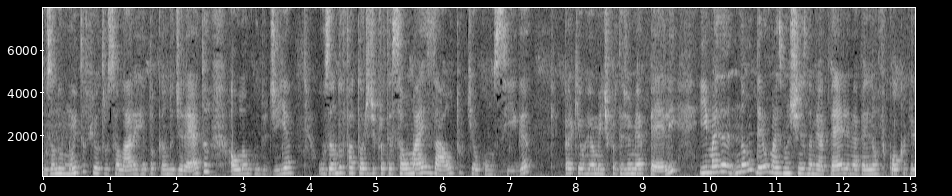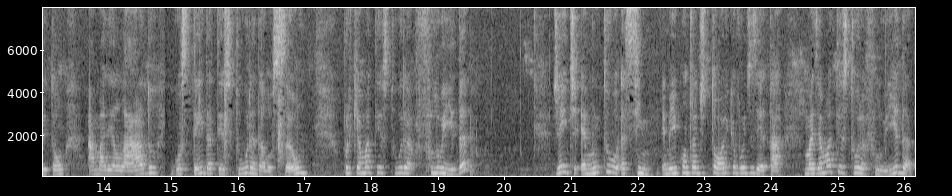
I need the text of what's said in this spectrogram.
usando muito filtro solar e retocando direto ao longo do dia, usando o fator de proteção mais alto que eu consiga, para que eu realmente proteja a minha pele, e mas é, não deu mais manchinhas na minha pele, a minha pele não ficou com aquele tom amarelado, gostei da textura da loção, porque é uma textura fluida, Gente, é muito, assim, é meio contraditório que eu vou dizer, tá? Mas é uma textura fluida,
